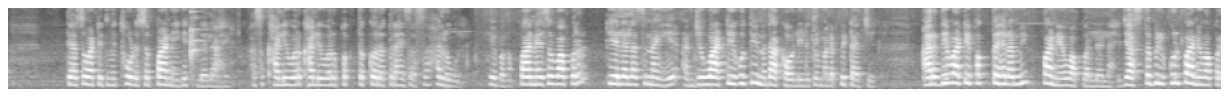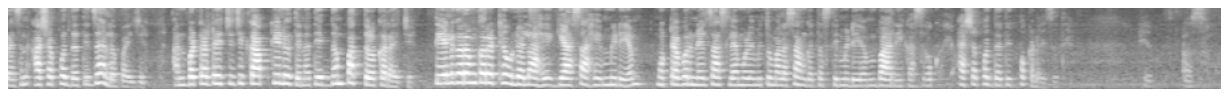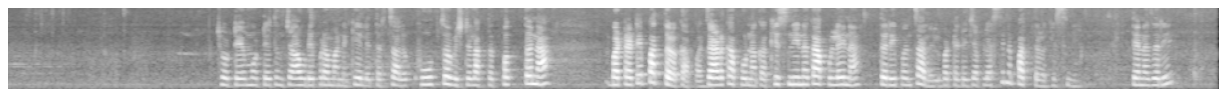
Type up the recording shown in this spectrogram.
त्याच वाटेत मी थोडंसं पाणी घेतलेलं आहे. असं खालीवर खालीवर फक्त करत राहायचं असं हलवून. हे बघा पाण्याचा वापर केलेलाच नाही आहे आणि जी वाटी होती ना दाखवलेली तुम्हाला पिठाची अर्धी वाटी फक्त ह्याला मी पाणी वापरलेलं आहे. जास्त बिलकुल पाणी वापरायचं नाही. अशा पद्धतीत झालं पाहिजे. आणि बटाट्याचे जे काप केले होते ना ते एकदम पातळ करायचे. तेल गरम करत ठेवलेलं आहे. गॅस आहे मिडियम. मोठ्या बर्नेलचा असल्यामुळे मी तुम्हाला सांगत असते मिडियम बारीक असं अशा पद्धतीत पकडायचं ते. हे असं. छोटे मोठे तुमच्या आवडीप्रमाणे केले तर चालेल. खूप चविष्ट लागतात. फक्त ना बटाटे पातळ कापा. जाड कापू नका. खिसणीनं कापले ना तरी पण चालेल. बटाट्याची आपल्या असते ना पातळ खिसणी. त्यानं जरी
